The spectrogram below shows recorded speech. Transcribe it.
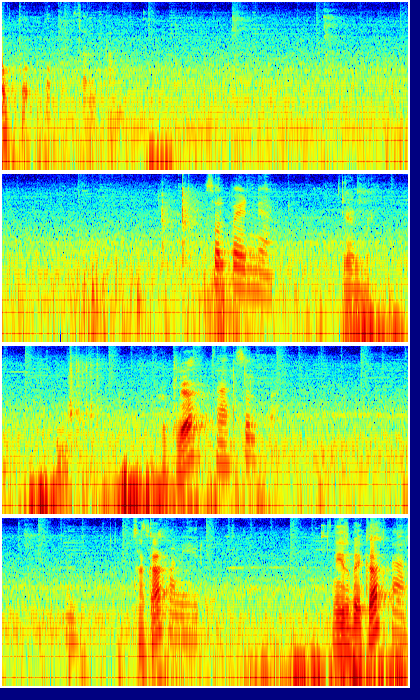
ಉಪ್ಪು. ಉಪ್ಪು ಸ್ವಲ್ಪ. ಸ್ವಲ್ಪ ಎಣ್ಣೆ ಹಾಕಿ. ಎಣ್ಣೆ. ಹಾಕ್ಲಿಯಾ? ಹಾಂ ಸ್ವಲ್ಪ. ಸಾಕಾ? ನೀರು. ನೀರು ಬೇಕಾ? ಹಾಂ.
